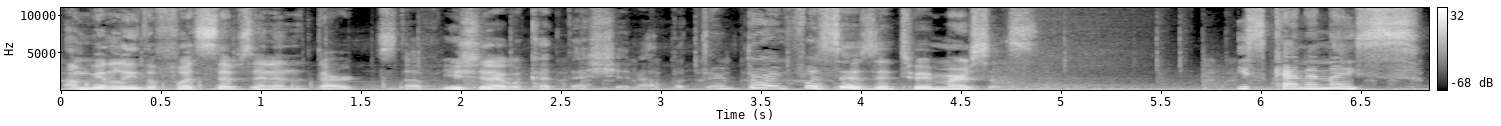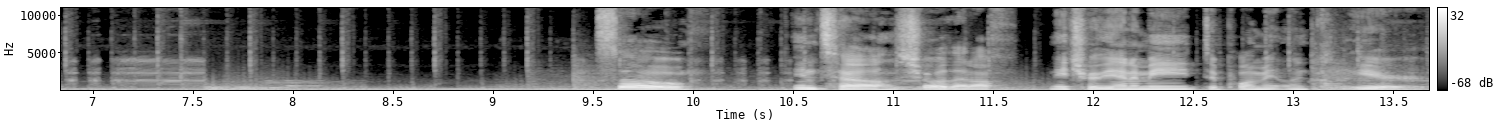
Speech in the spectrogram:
I'm gonna leave the footsteps in and the dark stuff. Usually I would cut that shit out, but they're throwing footsteps in to immerse us. It's kinda nice. So, intel, show that off. Nature of the enemy, deployment unclear.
